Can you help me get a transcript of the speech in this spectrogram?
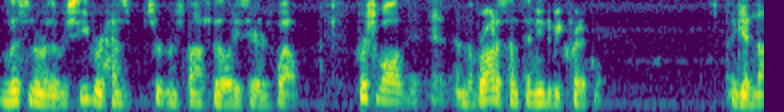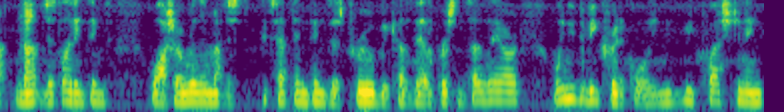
listener or the receiver has certain responsibilities here as well. First of all, in the broadest sense, they need to be critical. Again, not, not just letting things wash over them, not just accepting things as true because the other person says they are. We need to be critical. We need to be questioning,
